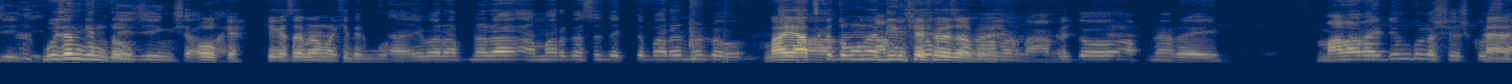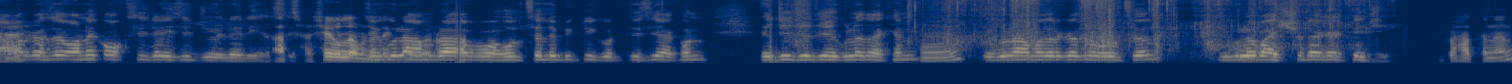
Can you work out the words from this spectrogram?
জি জি। বুঝেন কিন্তু? জি জি ইনশাআল্লাহ। ওকে ঠিক আছে এবার আমরা কি দেখব? হ্যাঁ, এবার আপনারা আমার কাছে দেখতে পারেন হলো ভাই আজকে তো মনে হয় দিন শেষ হয়ে যাবে। না, না, না, আমি তো আপনার এই মালার আইটেমগুলো শেষ করছি। হ্যাঁ, হ্যাঁ। আমার কাছে অনেক অক্সিডাইজ জুয়েলারি আছে। আচ্ছা যেগুলো আমরা হোলসেলে বিক্রি করতেছি এখন। এই যে যদি এগুলো দেখেন এগুলো আমাদের কাছে হোলসেল এগুলো বাইশশো টাকা কেজি। হাতে নেন।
